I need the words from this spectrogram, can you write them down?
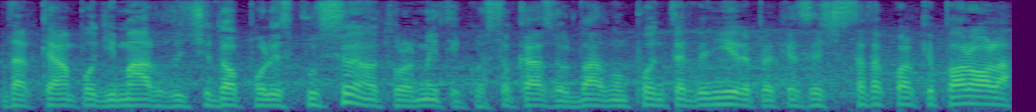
dal campo di Marusic dopo l'espulsione, naturalmente in questo caso il VAR non può intervenire perché se c'è stata qualche parola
